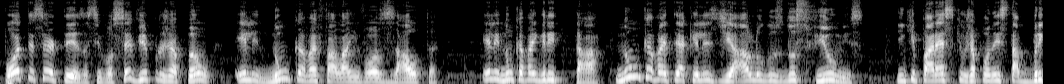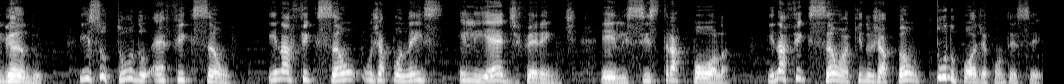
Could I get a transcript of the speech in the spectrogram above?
pode ter certeza, se você vir para o Japão, ele nunca vai falar em voz alta. Ele nunca vai gritar. Nunca vai ter aqueles diálogos dos filmes, em que parece que o japonês está brigando. Isso tudo é ficção. E na ficção, o japonês, ele é diferente. Ele se extrapola. E na ficção aqui do Japão, tudo pode acontecer.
